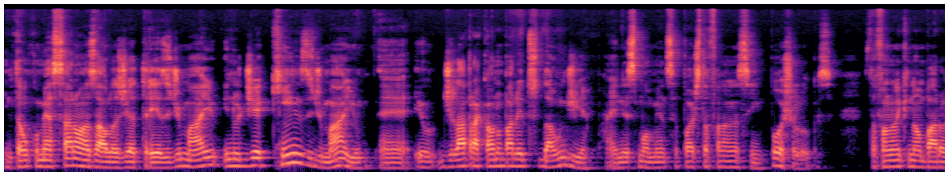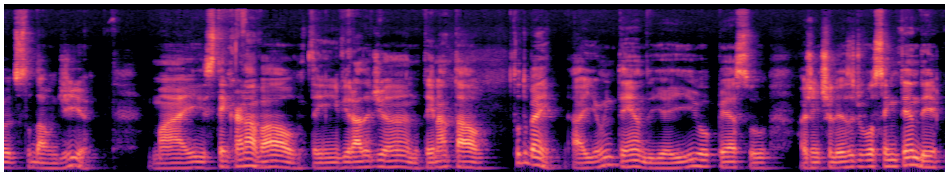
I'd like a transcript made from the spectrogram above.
Então começaram as aulas dia 13 de maio e no dia 15 de maio, é, eu de lá para cá eu não parei de estudar um dia. Aí nesse momento você pode estar falando assim: "Poxa, Lucas, está falando que não parou de estudar um dia, mas tem carnaval, tem virada de ano, tem Natal. Tudo bem, aí eu entendo, e aí eu peço a gentileza de você entender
